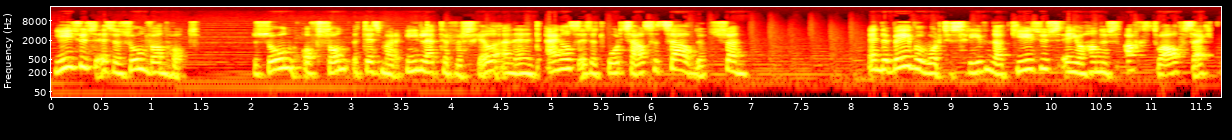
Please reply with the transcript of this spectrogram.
Jezus is een zoon van God. Zoon of zon, het is maar één letter verschil en in het Engels is het woord zelfs hetzelfde, son. In de Bijbel wordt geschreven dat Jezus in Johannes 8:12 zegt:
